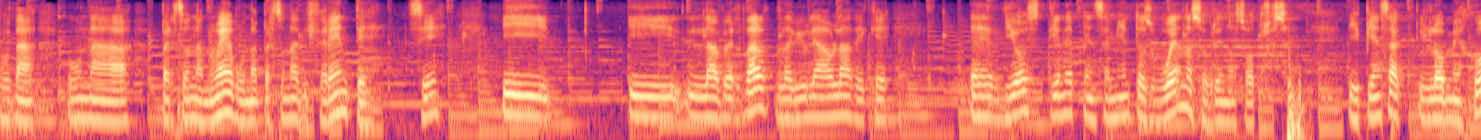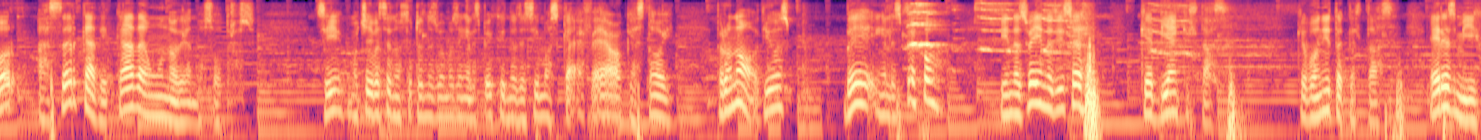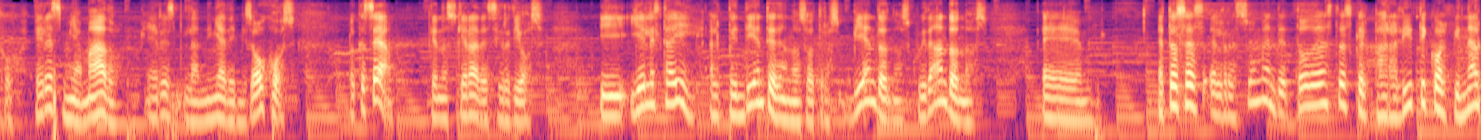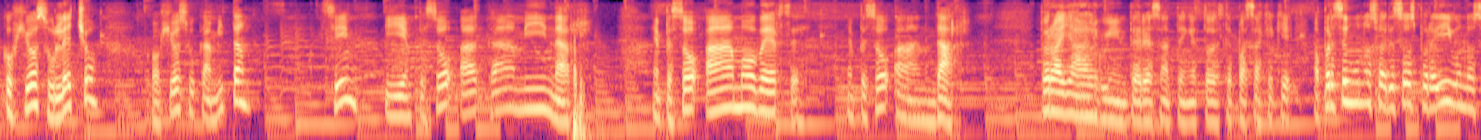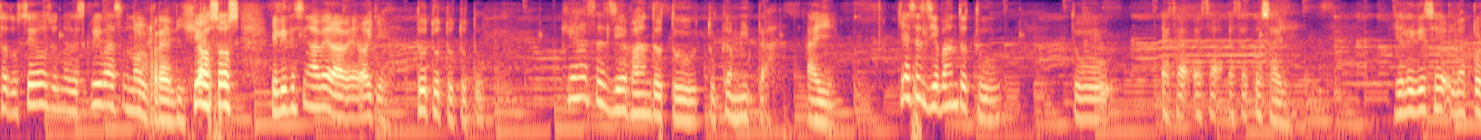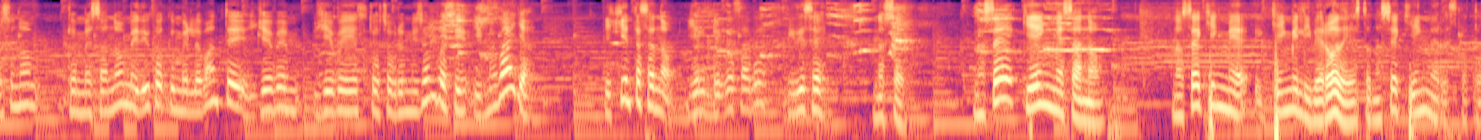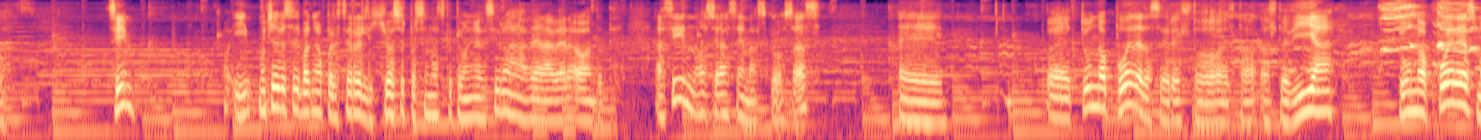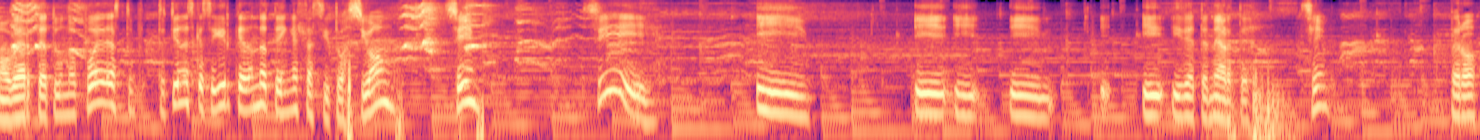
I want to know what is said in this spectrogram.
una, una persona nueva, una persona diferente, ¿sí? Y, y la verdad, la Biblia habla de que eh, Dios tiene pensamientos buenos sobre nosotros y piensa lo mejor acerca de cada uno de nosotros. Sí, muchas veces nosotros nos vemos en el espejo y nos decimos que feo que estoy, pero no, Dios ve en el espejo y nos ve y nos dice qué bien que estás, qué bonito que estás, eres mi hijo, eres mi amado, eres la niña de mis ojos, lo que sea que nos quiera decir Dios. Y, Él está ahí, al pendiente de nosotros, viéndonos, cuidándonos. Eh, entonces, el resumen de todo esto es que el paralítico al final cogió su lecho, cogió su camita, ¿sí? Y empezó a caminar, empezó a moverse, empezó a andar. Pero hay algo interesante en todo este pasaje que aparecen unos fariseos por ahí, unos saduceos, unos escribas, unos religiosos y le dicen, a ver, a ver, oye, tú, tú, tú, tú, tú, ¿qué haces llevando tu, tu camita ahí? ¿Qué haces llevando tu, tu, esa, esa, esa cosa ahí? Y él le dice, la persona que me sanó me dijo que me levante, lleve, lleve esto sobre mis hombros y, y me vaya. ¿Y quién te sanó? Y él regresa a ver y dice, no sé, no sé quién me sanó, no sé quién me, quién me liberó de esto, no sé quién me rescató. ¿Sí? Y muchas veces van a aparecer religiosas personas que te van a decir, a ver, a ver, aguántate. Así no se hacen las cosas. Eh, eh, tú no puedes hacer esto este día. Tú no puedes moverte, tú no puedes, tú, tú, tienes que seguir quedándote en esta situación. Sí, sí. y, y, y, y, detenerte, ¿sí? Pero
